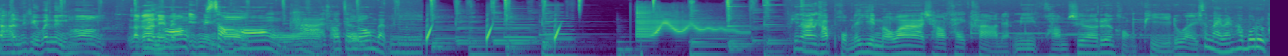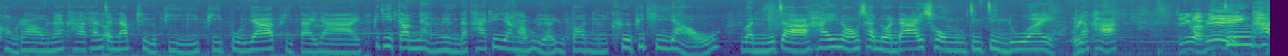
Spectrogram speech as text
อะอันนี้ถือเป็นหนึ่งห้อง แล้วก็อันหนี้นึ่งเป็นห้องอีกหนึ่งสองห้องโค่ะครับก็จะโล่งผมแบบนี้ พี่นานครับผมได้ยินมาว่าชาวไทยขาเนี่ยมีความเชื่อเรื่องของผีด้วย สมัยบรรพบุรุษของเรานะคะ ท่านครับจะนับถือผีผีปู่ย่าผีตายาย พิธีกรรมอย่างหนึ่งนะคะ ที่ยังคหรัลบงเหลืออยู่ตอนนี้คือพิธีเหยาวันนี้จะให้น้องชานวนได้ชมจริง ๆ ด้วยนะคะ จริงเหรอพี่จริงค่ะ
